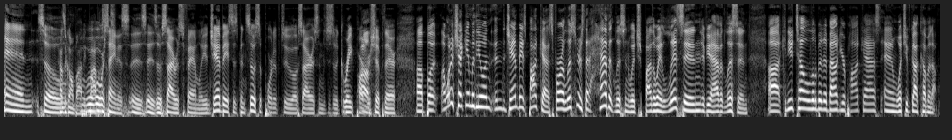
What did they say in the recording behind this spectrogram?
and so How's it going, Bobby? What, Bob we're listens. saying is, is is Osiris family and Jambase has been so supportive to Osiris and it's just a great partnership there. Uh, but I want to check in with you on in the Jambase podcast for our listeners that haven't listened. Which, by the way, listen if you haven't listened. Uh, can you tell a little bit about your podcast and what you've got coming up?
